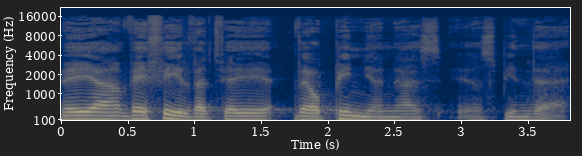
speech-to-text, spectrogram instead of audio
they, uh, they feel that they, their opinion has, been there.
